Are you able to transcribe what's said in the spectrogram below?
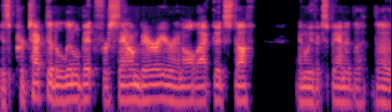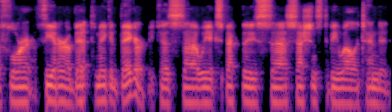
is protected a little bit for sound barrier and all that good stuff. And we've expanded the, the floor theater a bit to make it bigger because uh, we expect these uh, sessions to be well attended.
